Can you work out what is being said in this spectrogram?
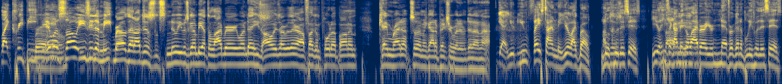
like creepy. Bro. It was so easy to meet, bro, that I just knew he was gonna be at the library one day. He's always over there. I fucking pulled up on him, came right up to him, and got a picture with him. Did I not? yeah. You you Facetimed me. You're like, bro, look who this is. He, he's like, I'm in the library. You're never gonna believe who this is.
